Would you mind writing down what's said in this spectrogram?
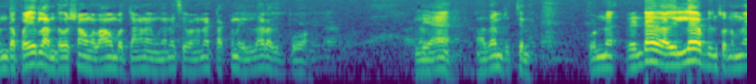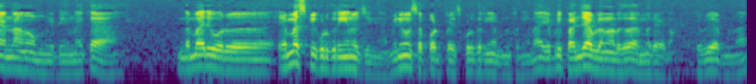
அந்த பயிரில் அந்த வருஷம் அவங்க லாபம் பார்த்தாங்கன்னா அவங்க என்ன செய்வாங்கன்னா டக்குன்னு எல்லாரும் அதுக்கு போவாங்க. இல்லையா? அதுதான் பிரச்சனை. ஒன்று ரெண்டாவது அது இல்லை அப்படின்னு சொன்னோம்னா என்ன ஆகும் அப்படின்னு கேட்டிங்கனாக்கா இந்த மாதிரி ஒரு எம்எஸ்பி கொடுக்குறீங்கன்னு வச்சுங்க மினிமம் சப்போர்ட் ப்ரைஸ் கொடுக்குறீங்க அப்படின்னு சொன்னீங்கன்னா எப்படி பஞ்சாபில் நடக்குது அது மாதிரி ஆகிடும் எப்படி அப்படின்னா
